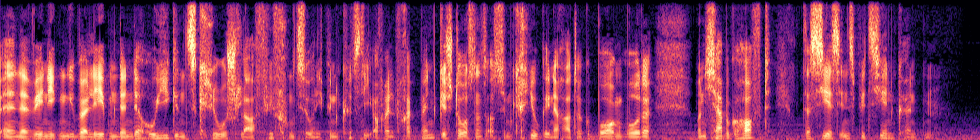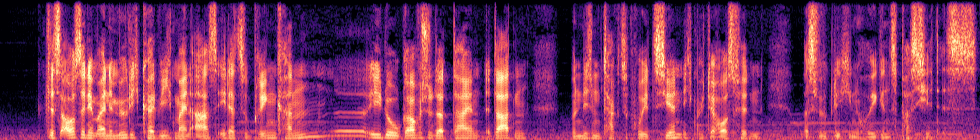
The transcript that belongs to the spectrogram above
Einer der wenigen Überlebenden der Huygens Kryoschlaf-Funktion. Ich bin kürzlich auf ein Fragment gestoßen, das aus dem Kryogenerator geborgen wurde. Und ich habe gehofft, dass Sie es inspizieren könnten. Gibt es außerdem eine Möglichkeit, wie ich meinen ASE dazu bringen kann, äh, hydrographische Dateien, äh, Daten von diesem Tag zu projizieren? Ich möchte herausfinden, was wirklich in Huygens passiert ist.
